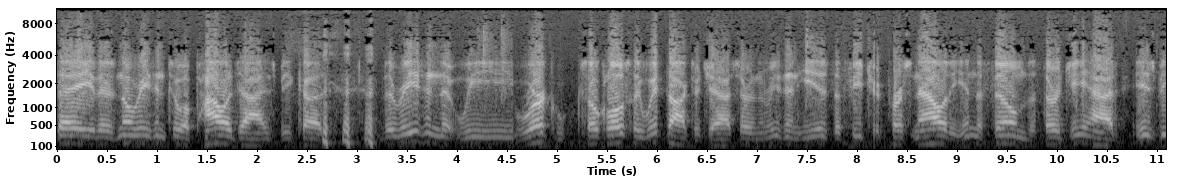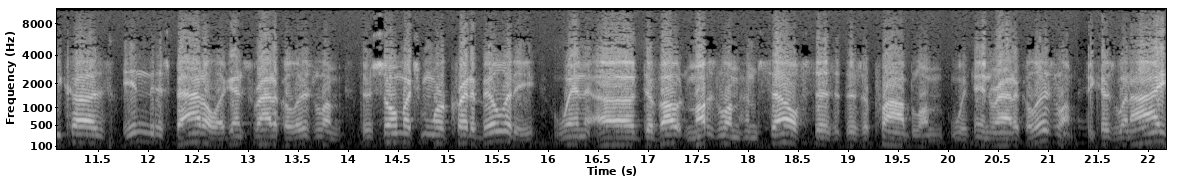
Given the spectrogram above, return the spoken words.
say there's no reason to apologize because the reason that we work so closely with Dr. Jasser and the reason he is the featured personality in the film The Third Jihad is because in this battle against radical Islam, there's so much more credibility when a devout Muslim himself says that there's a problem within radical Islam. Because when I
